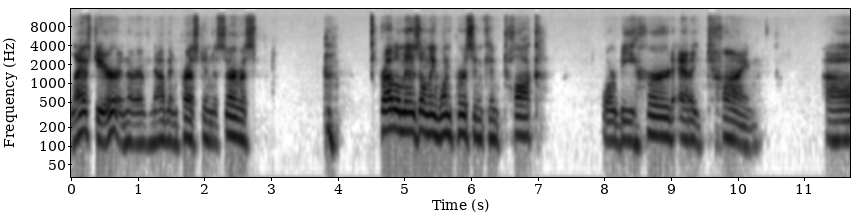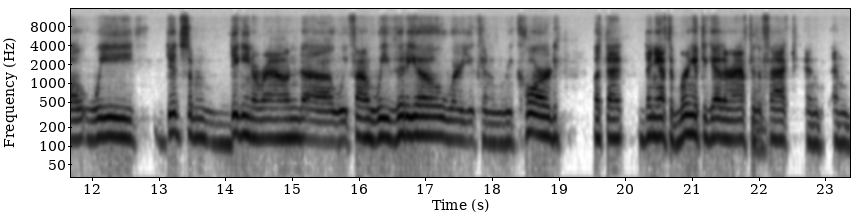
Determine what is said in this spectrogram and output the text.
last year and have now been pressed into service. Problem is, only one person can talk or be heard at a time. Uh, we did some digging around. Uh, we found WeVideo where you can record, but that then you have to bring it together after the fact and and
